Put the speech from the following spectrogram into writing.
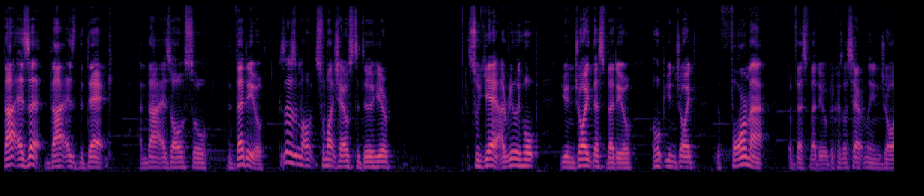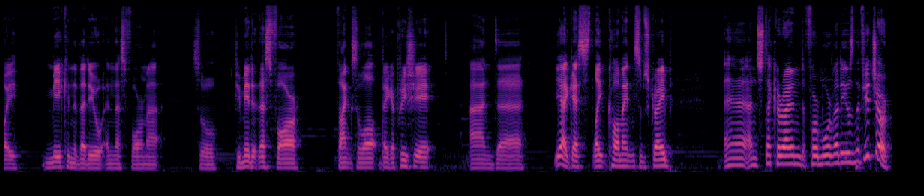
that is it. That is the deck. And that is also the video because there isn't so much else to do here. So yeah, I really hope you enjoyed this video. I hope you enjoyed the format of this video because I certainly enjoy making the video in this format. So if you made it this far, thanks a lot. Big appreciate. And uh, yeah, I guess like, comment, and subscribe. Uh, and stick around for more videos in the future.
